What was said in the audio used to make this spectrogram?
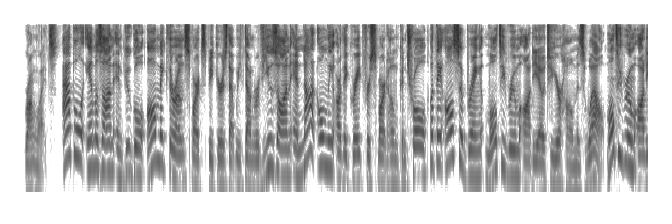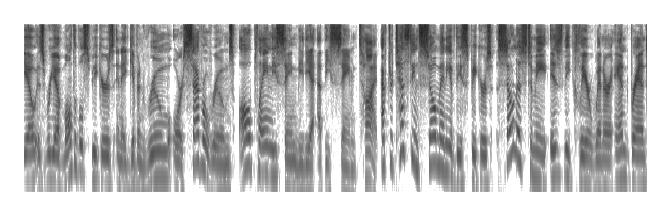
wrong lights. Apple, Amazon, and Google all make their own smart speakers that we've done reviews on, and not only are they great for smart home control, but they also bring multi-room audio to your home as well. Multi-room audio is where you have multiple speakers in a given room or several rooms all playing the same media at the same time. After testing so many of these speakers, Sonos to me is the clear winner and brand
